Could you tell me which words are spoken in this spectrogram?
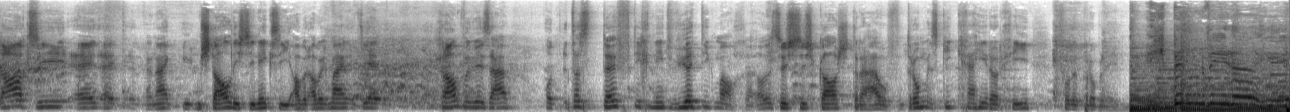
da gewesen. Äh, äh, nein, im Stall ist sie nicht aber, aber ich meine, sie hat Krampfen wie Sau. Und das dürfte ich nicht wütig machen, oder? Sonst, gehst du drauf. Und darum, es gibt keine Hierarchie von den Problemen. Ich bin wieder hier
